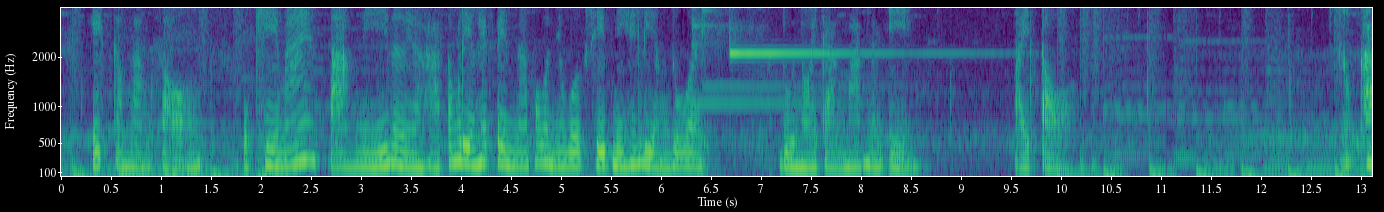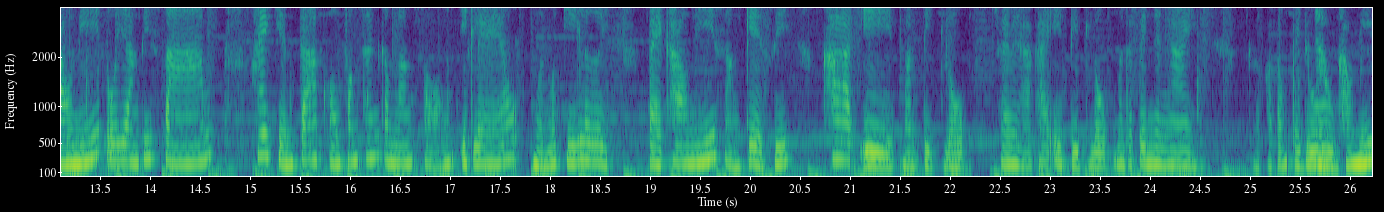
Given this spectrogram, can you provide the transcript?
8 x กำลัง2โอเคไหมตามนี้เลยนะคะ ต้องเรียงให้เป็นนะ เพราะวันนี้เวิร์กชีตมีให้เรียงด้วย ดูน้อยกลางมากนั่นเอง ไปต่อ คราวนี้ตัวอย่างที่ 3 ให้เขียนกราฟของฟังก์ชันกำลังสองอีกแล้วเหมือนเมื่อกี้เลย แต่คราวนี้สังเกตสิค่า a มันติดลบ ใช่ไหมคะค่า a ติดลบมันจะเป็นยังไงเราก็ต้องไปดูคราวนี้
